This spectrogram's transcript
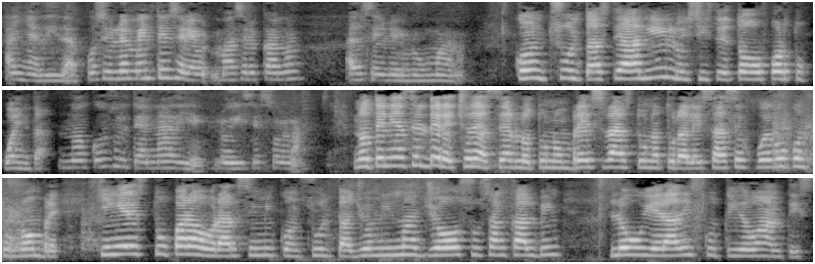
añadida, posiblemente más cercano al cerebro humano. ¿Consultaste a alguien y lo hiciste todo por tu cuenta? No consulté a nadie, lo hice sola. No tenías el derecho de hacerlo. Tu nombre es Raz, tu naturaleza hace fuego con tu nombre. ¿Quién eres tú para obrar sin mi consulta? Yo misma, yo, Susan Calvin, lo hubiera discutido antes.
